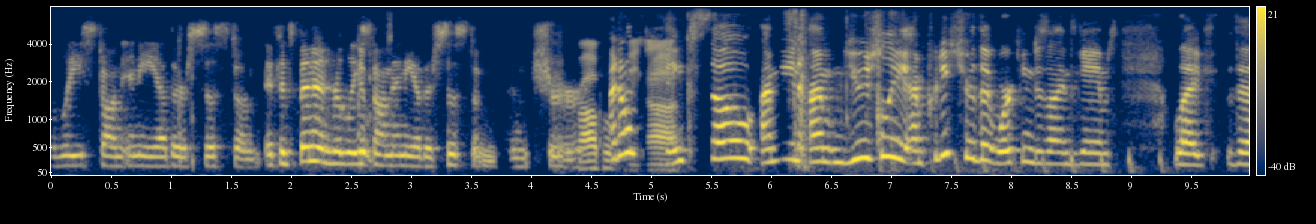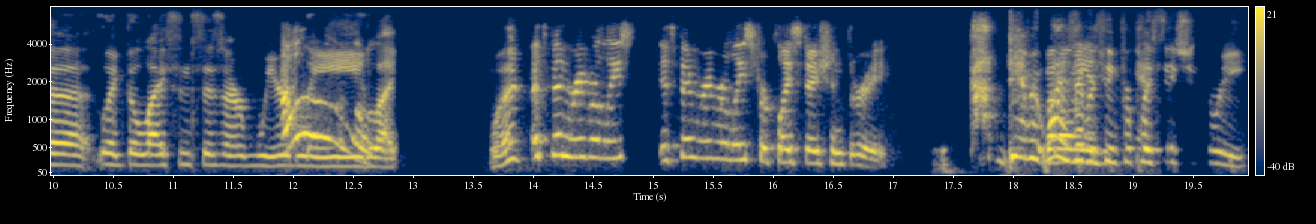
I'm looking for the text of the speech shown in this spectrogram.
released on any other system. If it's been released on any other system, then sure. Probably I don't not. think so. I mean, I'm usually I'm pretty sure that Working Designs games, like the like the licenses are weirdly Oh! like what? It's been re-released. It's been re-released for PlayStation 3. God damn it! But Why is everything for PlayStation 3?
